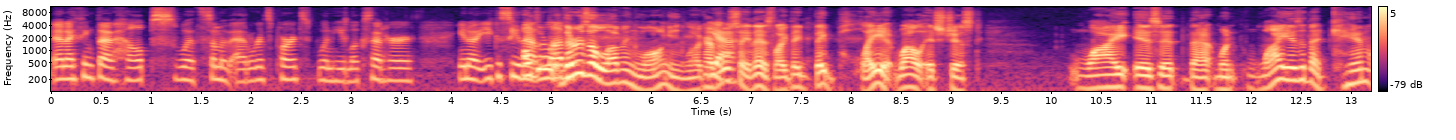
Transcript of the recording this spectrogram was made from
And I think that helps with some of Edward's parts when he looks at her. You know, you can see Oh, that there, love. there is a loving longing look. I Yeah. will say this: like they they play it well. It's just why is it that when why is it that Kim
